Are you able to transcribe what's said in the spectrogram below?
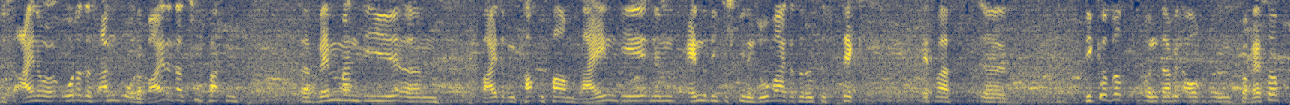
das eine oder das andere oder beide dazu packen. Äh, Wenn man die ähm, weiteren Kartenfarben reinnimmt, ändert sich das Spiel insoweit, dass er durch das Deck etwas äh, dicker wird und damit auch äh, verwässert.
